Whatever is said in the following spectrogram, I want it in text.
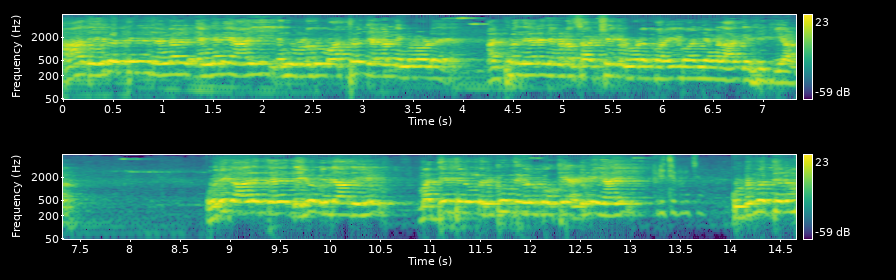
ആ ദൈവത്തിൽ ഞങ്ങൾ എങ്ങനെയായി എന്നുള്ളത് മാത്രം ഞങ്ങൾ നിങ്ങളോട് അല്പനേരം ഞങ്ങളുടെ സാക്ഷ്യങ്ങളിലൂടെ പറയുവാൻ ഞങ്ങൾ ആഗ്രഹിക്കുകയാണ്. ഒരു കാലത്ത് ദൈവമില്ലാതെയും മദ്യത്തിനും മെരുക്കൂത്തികൾക്കും ഒക്കെ അടിമയായി കുടുംബത്തിനും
